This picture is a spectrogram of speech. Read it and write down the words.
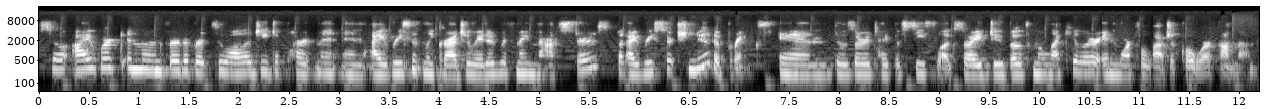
So I work in the invertebrate zoology department and I recently graduated with my master's, but I research nudibranchs and those are a type of sea slug. So I do both molecular and morphological work on them.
